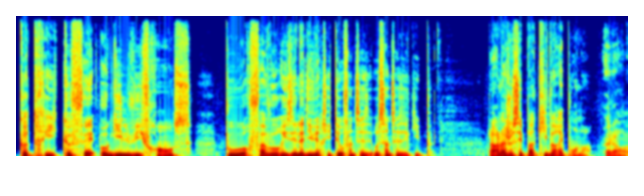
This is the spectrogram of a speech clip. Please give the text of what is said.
coteries. Que fait Ogilvy France pour favoriser la diversité au sein de ses équipes? Alors là, je ne sais pas qui va répondre. Alors,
